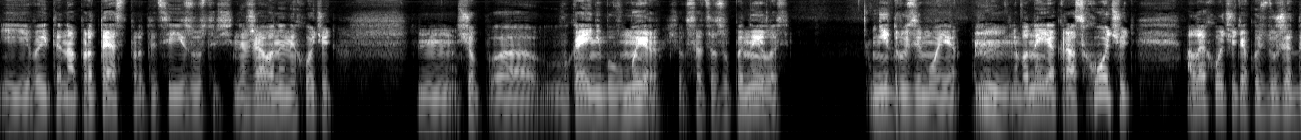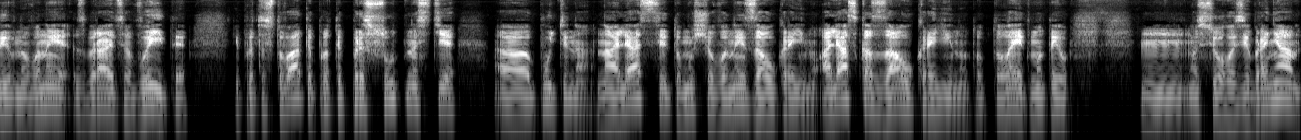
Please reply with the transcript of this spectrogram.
і вийти на протест проти цієї зустрічі? Невже вони не хочуть, щоб е, в Україні був мир, щоб все це зупинилось? Ні, друзі мої, вони якраз хочуть, але хочуть якось дуже дивно. Вони збираються вийти і протестувати проти присутності е, Путіна на Алясці, тому що вони за Україну. Аляска за Україну. Тобто лейтмотив ось цього зібрання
